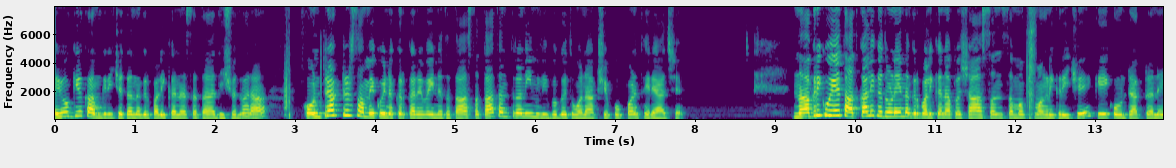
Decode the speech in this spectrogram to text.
અયોગ્ય કામગીરી છતાં નગરપાલિકાના સત્તાધીશો દ્વારા કોન્ટ્રાક્ટર સામે કોઈ નક્કર કાર્યવાહી ન થતાં સત્તાતંત્રની મિલીભગત હોવાના આક્ષેપો પણ થઈ રહ્યા છે. નાગરિકોએ તાત્કાલિક ધોરણે નગરપાલિકાના પ્રશાસન સમક્ષ માંગણી કરી છે કે કોન્ટ્રાક્ટરને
